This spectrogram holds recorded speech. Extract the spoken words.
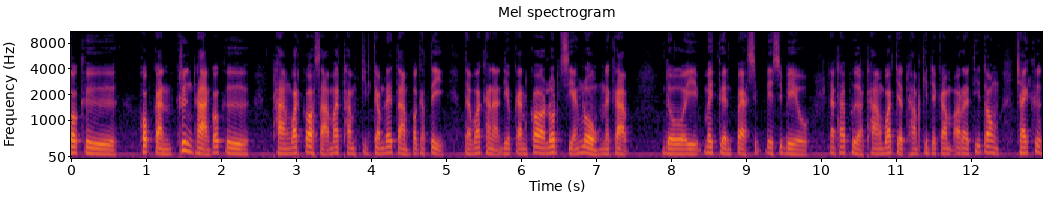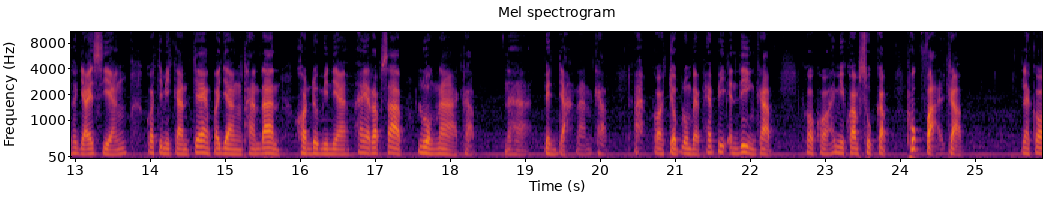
ก็คือพบกันครึ่งทางก็คือ ทางวัดก็สามารถทำกิจกรรมได้ตามปกติ แต่ว่าขณะเดียวกันก็ลดเสียงลงนะครับ โดยไม่เกิน 80 เดซิเบล และถ้าเผื่อทางวัดจะทำกิจกรรมอะไรที่ต้องใช้เครื่องขยายเสียง ก็จะมีการแจ้งไปยังทางด้านคอนโดมิเนียมให้รับทราบล่วงหน้าครับ นะฮะเป็นอย่างนั้นครับอะก็จบลงแบบแฮปปี้เอนดิ้งครับก็ขอให้มีความสุขกับทุกฝ่ายครับ และก็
